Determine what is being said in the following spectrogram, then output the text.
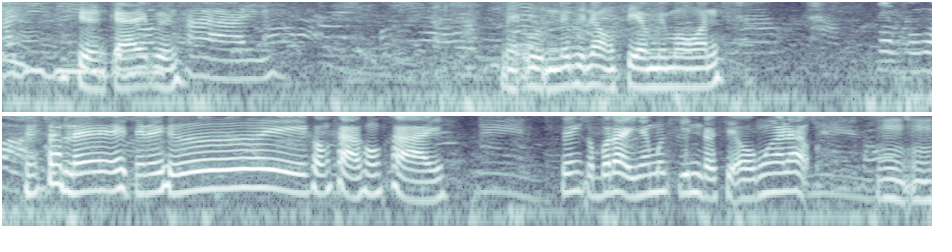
ขายดีดีเขื่อนกายเบิ่งขายแม่อุ่นเด้อพี่น้องเสียมแม่มอนก็บ่หวานจังสั่นเลยจังได้เฮ้ยของขายของขายแม่นเส้นกับบ่ได้ยังมากินเดี๋ยวสิออกเมื่อแล้ว อืมอืม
